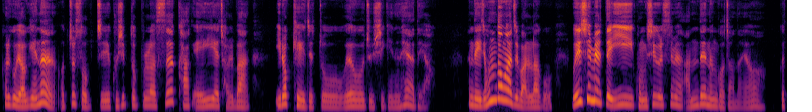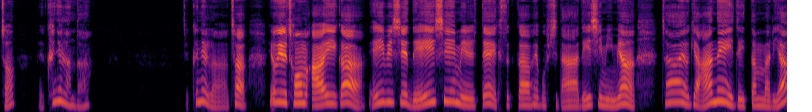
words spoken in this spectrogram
그리고 여기는 어쩔 수 없지. 90도 플러스 각 A의 절반. 이렇게 이제 또 외워주시기는 해야 돼요. 근데 이제 혼동하지 말라고. 외심일 때 이 공식을 쓰면 안 되는 거잖아요. 그쵸? 네, 큰일 난다. 큰일 나. 자, 여기 점 i가 ABC의 내심일 때 x값 해봅시다. 내심이면 자, 여기 안에 이제 있단 말이야.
